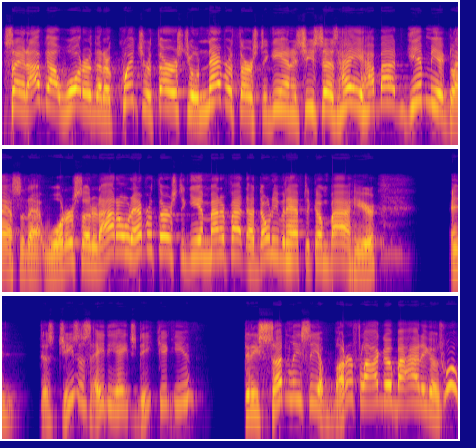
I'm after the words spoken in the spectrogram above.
saying, I've got water that'll quench your thirst. You'll never thirst again. And she says, Hey, how about give me a glass of that water so that I don't ever thirst again? Matter of fact, I don't even have to come by here. And does Jesus' ADHD kick in? Did he suddenly see a butterfly go by and he goes, Whoa,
